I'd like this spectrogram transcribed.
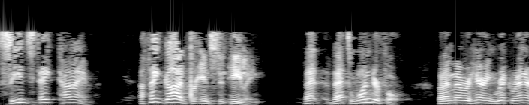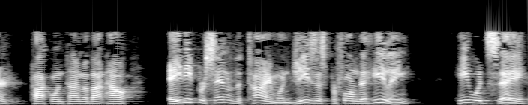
seeds take time. Now thank God for instant healing. That, that's wonderful. But I remember hearing Rick Renner talk one time about how 80% of the time when Jesus performed a healing, he would say,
